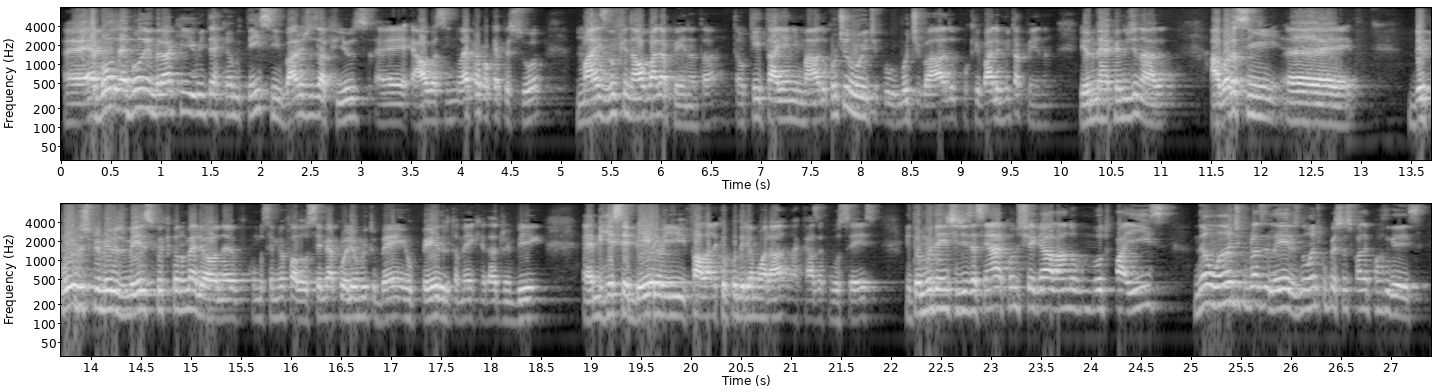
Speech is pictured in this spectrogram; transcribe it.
É, é, bom, é bom lembrar que o intercâmbio tem sim vários desafios, é algo assim, não é para qualquer pessoa, mas no final vale a pena, tá? Então quem está aí animado, continue, tipo, motivado, porque vale muito a pena. Eu não me arrependo de nada. Agora sim, é, depois dos primeiros meses foi ficando melhor, né? Como você me falou, você me acolheu muito bem, o Pedro também, que é da Dream Big, é, me receberam e falaram que eu poderia morar na casa com vocês. Então muita gente diz assim, ah, quando chegar lá no, no outro país, não ande com brasileiros, não ande com pessoas que falam português.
